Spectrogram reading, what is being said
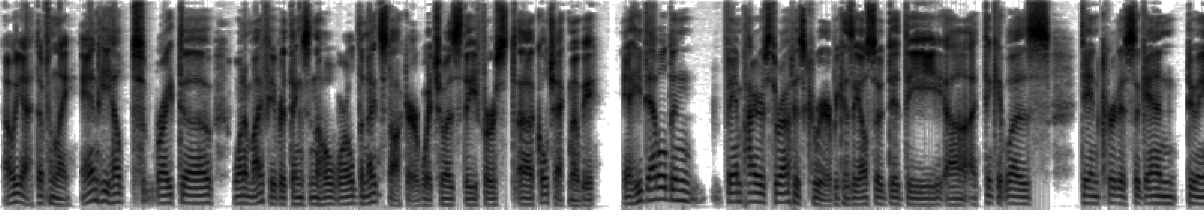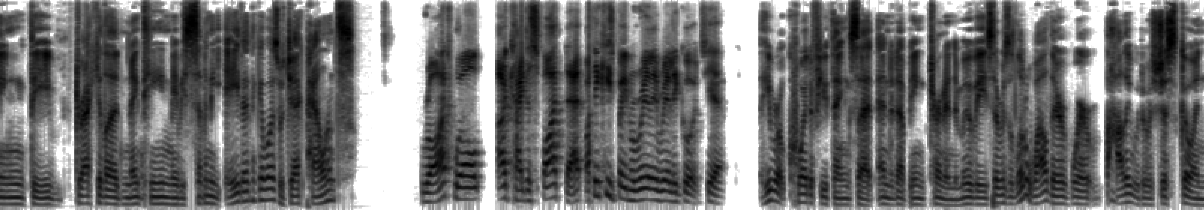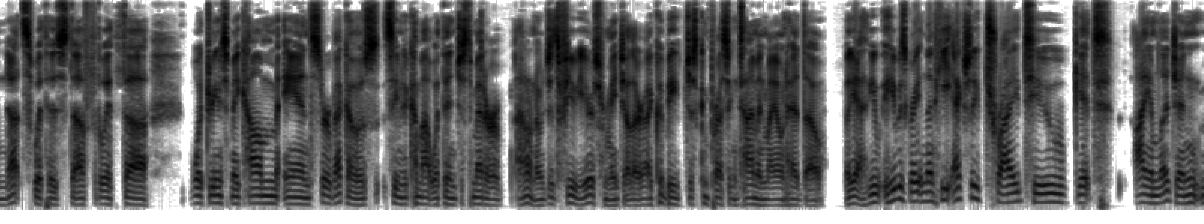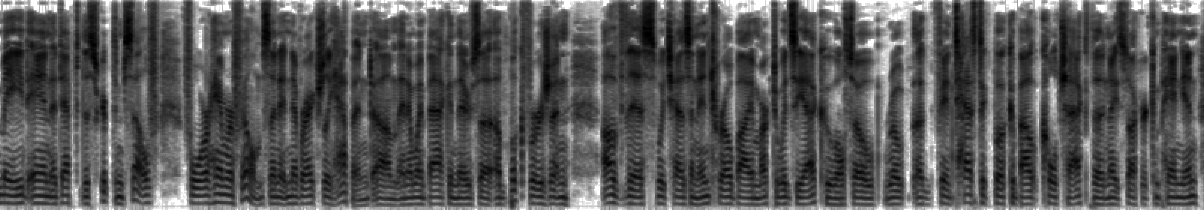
Oh yeah, definitely. And he helped write uh, one of my favorite things in the whole world, The Night Stalker, which was the first uh, Kolchak movie. Yeah, he dabbled in vampires throughout his career because he also did the, uh, I think it was Dan Curtis again doing the Dracula 19, maybe 78, I think it was, with Jack Palance. Right. Well, okay, despite that, I think he's been really, really good. Yeah. He wrote quite a few things that ended up being turned into movies. There was a little while there where Hollywood was just going nuts with his stuff with, uh, what Dreams May Come and Stir of Echoes seem to come out within just a matter of, I don't know, just a few years from each other. I could be just compressing time in my own head though. But yeah, he, he was great. And then he actually tried to get I Am Legend made and adapted the script himself for Hammer Films, and it never actually happened. Um, and I went back and there's a, a, book version of this, which has an intro by Mark Dawidziak, who also wrote a fantastic book about Kolchak, the Night Stalker companion.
